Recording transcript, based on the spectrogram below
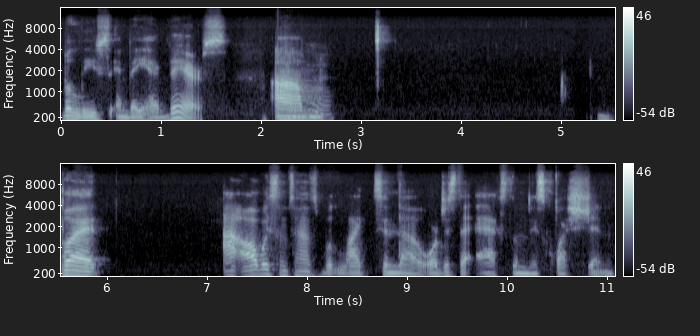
beliefs and they have theirs. Um, Mhm. but I always sometimes would like to know or just to ask them this question.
